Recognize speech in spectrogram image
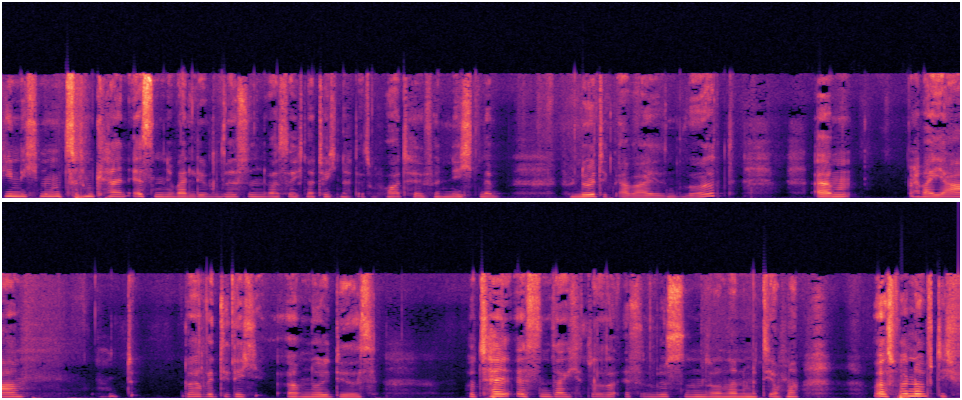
die nicht nur mit so einem kleinen Essen überleben müssen, was sich natürlich nach der Soforthilfe nicht mehr für nötig erweisen wird. Ähm, aber ja, da wird die nicht ähm, nur dieses Hotelessen, sage ich jetzt mal so, essen müssen, sondern damit sie auch mal was vernünftig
